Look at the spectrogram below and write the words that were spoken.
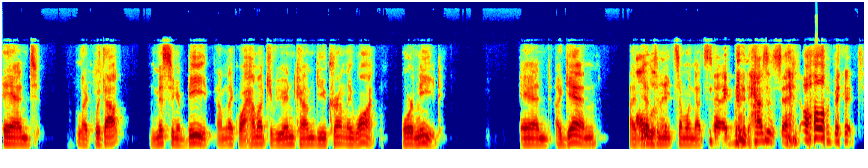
And like without missing a beat, I'm like, well, how much of your income do you currently want or need? And again, I've all yet to it. meet someone that said that hasn't said all of it,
